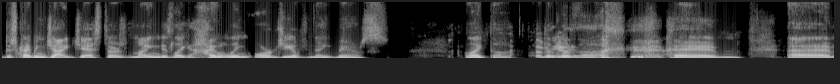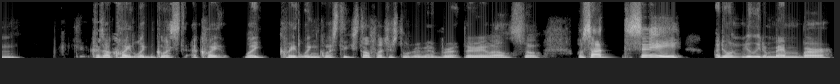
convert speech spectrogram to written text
describing Jack Jester's mind as like a howling orgy of nightmares. I like that. I don't like that. um, um, because I'm quite linguist, I quite like quite linguistic stuff. I just don't remember it very well. So I'm sad to say I don't really remember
